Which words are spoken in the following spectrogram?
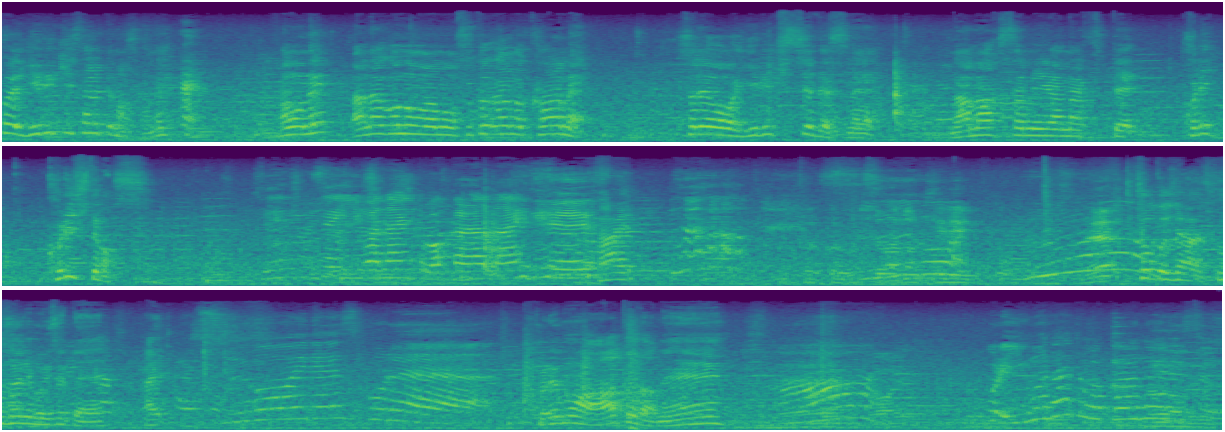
これ湯引きされてますかね？あのね穴子のあの外側の皮目それを湯引きしてですね生臭みがなくてコリッコリしてます全然言わないとわからないです。はいちょっとじゃあ彦さんにも見せてはいすごいですこれ。これもうアートだねああ。これ言わないとわからないですよね。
